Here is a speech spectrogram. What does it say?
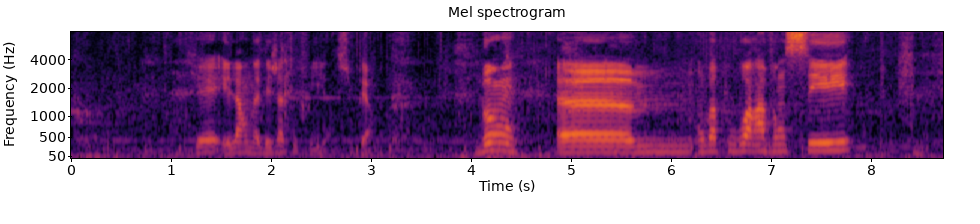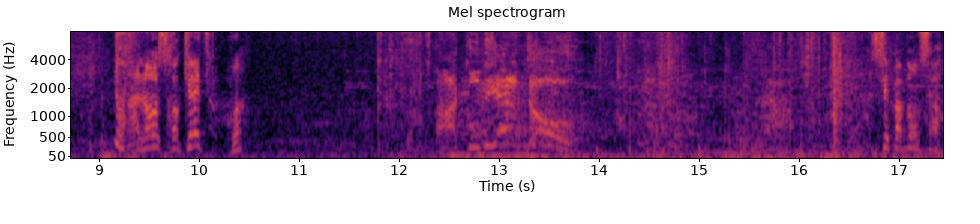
Ok, et là on a déjà tout fouillé. Superbe. Bon, euh, on va pouvoir avancer. Un lance-roquette Quoi? C'est pas bon ça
